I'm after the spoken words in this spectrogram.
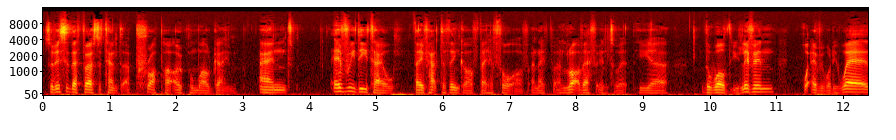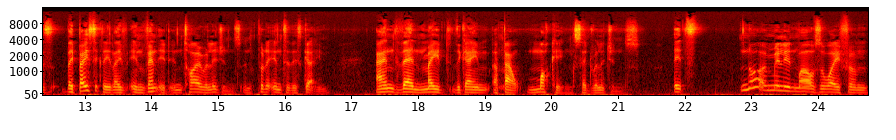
So this is their first attempt at a proper open world game, and every detail they've had to think of, they have thought of, and they've put a lot of effort into it. The uh, the world that you live in, what everybody wears. They basically they've invented entire religions and put it into this game, and then made the game about mocking said religions. It's not a million miles away from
